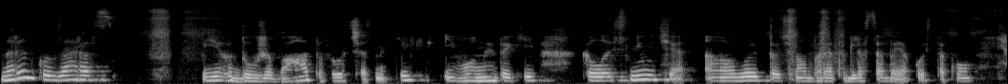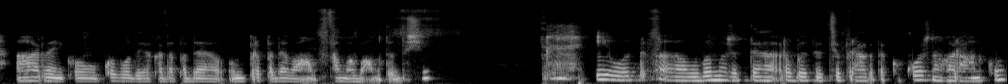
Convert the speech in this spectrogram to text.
На ринку зараз їх дуже багато, величезна кількість, і вони такі класнючі. Ви точно оберете для себе якусь таку гарненьку колоду, яка допаде, припаде вам саме вам до душі. І от е, ви можете робити цю практику кожного ранку,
